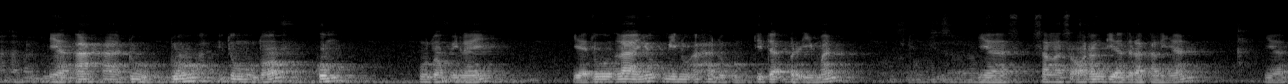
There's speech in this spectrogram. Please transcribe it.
Ahadukum. ya ahadu. Du itu mudhof kum mudhof ilaih. Yaitu la yu'minu ahadukum. Tidak beriman. Ya salah seorang di antara kalian. Ya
